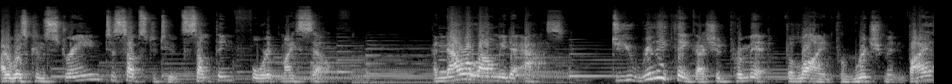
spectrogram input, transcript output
I was constrained to substitute something for it myself. And now allow me to ask Do you really think I should permit the line from Richmond via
